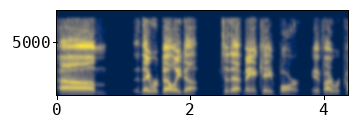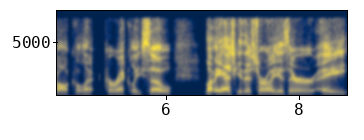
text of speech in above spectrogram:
Um, they were bellied up to that man cave bar, if I recall correctly. So let me ask you this, Charlie. Is there a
